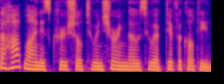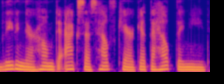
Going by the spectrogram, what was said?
The hotline is crucial to ensuring those who have difficulty leaving their home to access healthcare get the help they need.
